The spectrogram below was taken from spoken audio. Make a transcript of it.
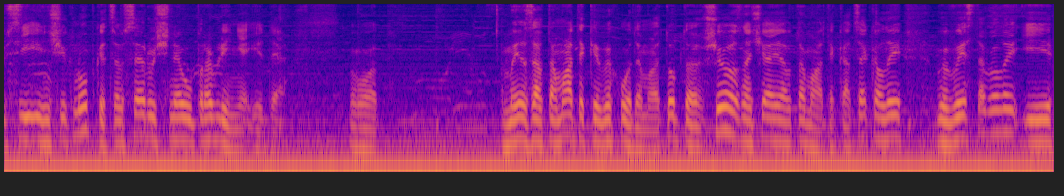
Всі інші кнопки, це все ручне управління йде. От. Ми з автоматики виходимо. Тобто, що означає автоматика? Це коли ви виставили і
